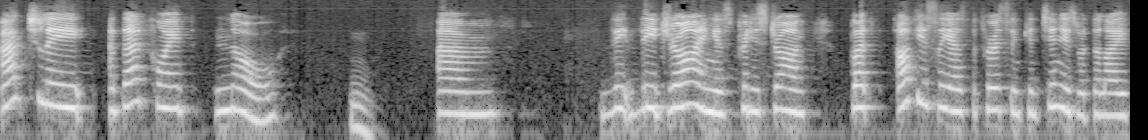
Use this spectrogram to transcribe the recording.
Actually, at that point, no. Mm. Um, the the drawing is pretty strong, but obviously, as the person continues with the life,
